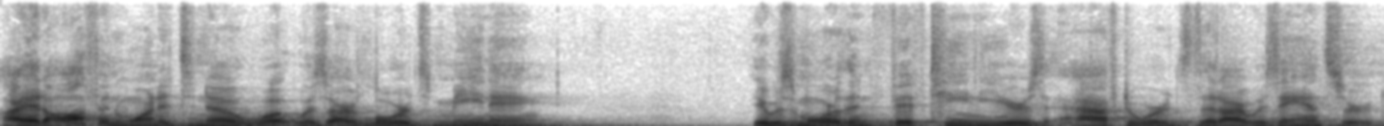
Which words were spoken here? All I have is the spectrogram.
I had often wanted to know what was our Lord's meaning it was more than 15 years afterwards that I was answered.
